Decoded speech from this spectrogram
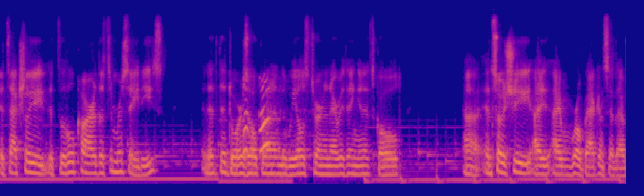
It's actually it's a little car that's a Mercedes. The, the doors open and the wheels turn and everything, and it's gold. Uh, and so she, I, I, wrote back and said, that,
